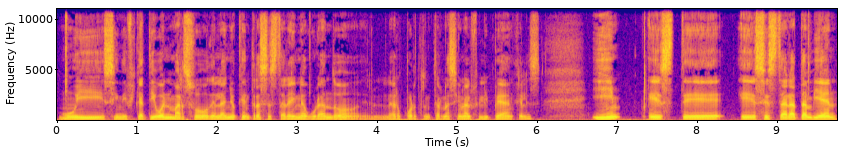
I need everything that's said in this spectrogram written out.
muy significativo, en marzo del año que entra se estará inaugurando el Aeropuerto Internacional Felipe Ángeles y este eh, se estará también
